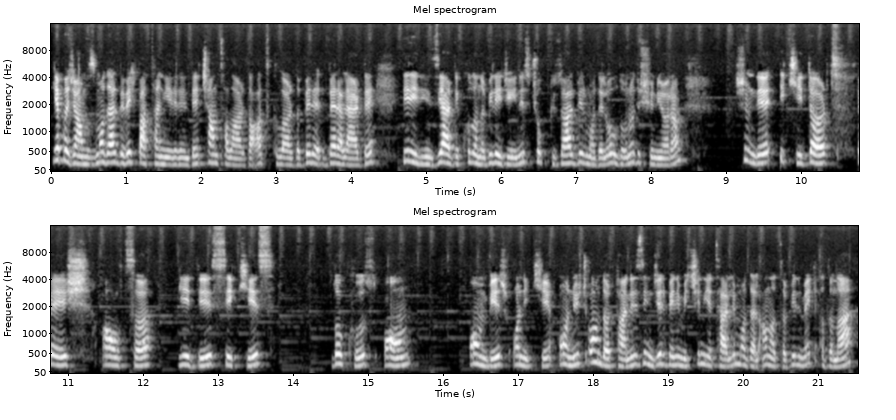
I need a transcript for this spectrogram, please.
Yapacağımız model bebek battaniyelerinde, çantalarda, atkılarda, bere- berelerde dilediğiniz yerde kullanabileceğiniz çok güzel bir model olduğunu düşünüyorum. Şimdi 2, 4, 5, 6, 7, 8, 9, 10, 11, 12, 13, 14 tane zincir benim için yeterli model anlatabilmek adına.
